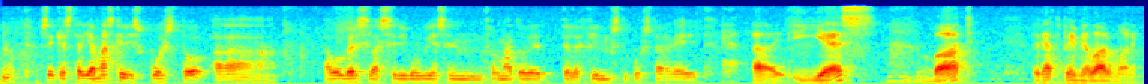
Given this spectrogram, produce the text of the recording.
No, o sea que estaría más que dispuesto a, a volver si la serie volviese en formato de telefilms tipo Stargate. Uh, yes, but they'd have to pay me a lot of money.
